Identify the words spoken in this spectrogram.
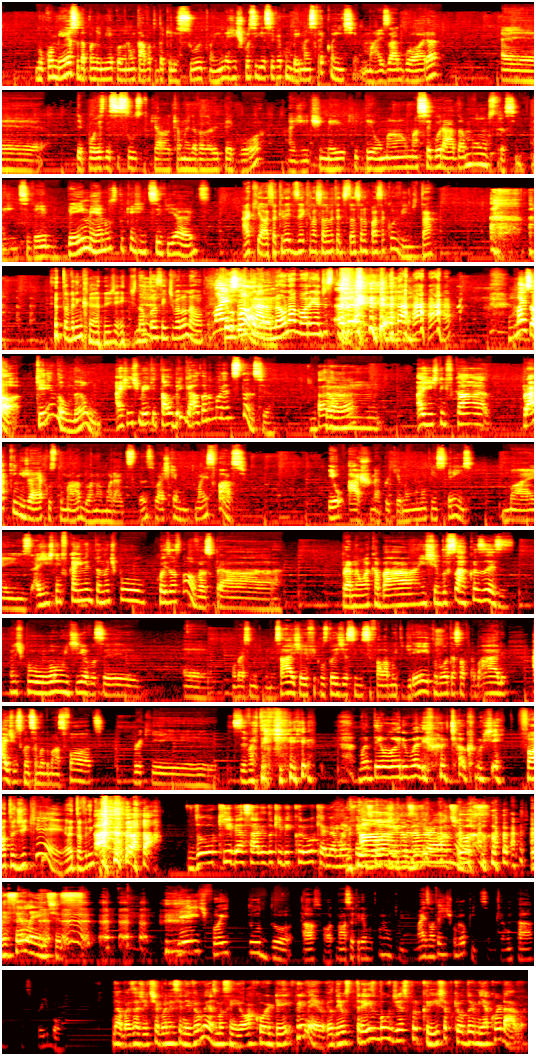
No começo da pandemia, quando não tava todo aquele surto ainda, a gente conseguia se ver com bem mais frequência. Mas agora, é, depois desse susto que a, que a mãe da Valerie pegou, a gente meio que deu uma, uma segurada monstra, assim. A gente se vê bem menos do que a gente se via antes. Aqui, ó, só queria dizer que relacionamento à distância não passa Covid, tá? Eu tô brincando, gente. Não tô incentivando, não. Mas Pelo olha- contrário, não namorem à distância. Mas ó, querendo ou não, a gente meio que tá obrigado a namorar à distância. Então, Aham. a gente tem que ficar. Pra quem já é acostumado a namorar à distância, eu acho que é muito mais fácil. Eu acho, né? Porque eu não, não tenho experiência. Mas a gente tem que ficar inventando, tipo, coisas novas pra. Pra não acabar enchendo o saco às vezes. Então, tipo, ou um dia você é, conversa muito por mensagem, aí fica uns dois dias sem se falar muito direito, no outro é só trabalho. Aí de vez em quando você manda umas fotos, porque você vai ter que manter o ânimo ali de algum jeito. Foto de quê? Eu tô brincando. Do kibe assado e do kibe cru, que a minha mãe fez Ai, hoje, a inclusive ótimos. Excelentes. Gente, foi tudo as fotos. Nossa, eu queria muito comer um kibe. Mas ontem a gente comeu pizza, então tá, tá super de boa. Não, mas a gente chegou nesse nível mesmo, assim. Eu acordei. Primeiro, eu dei os três bons dias pro Christian, porque eu dormia e acordava.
